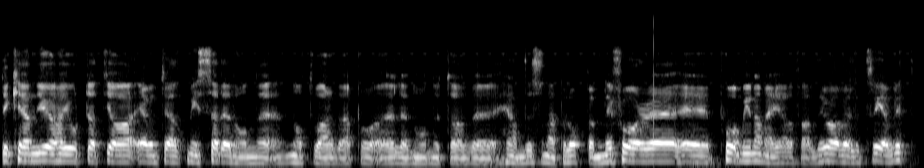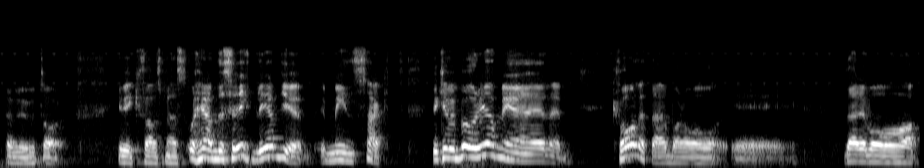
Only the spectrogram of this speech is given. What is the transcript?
det kan ju ha gjort att jag eventuellt missade någon, eh, något varv där på, eller någon av händelserna på loppen. Men ni får påminna mig i alla fall. Det var väldigt trevligt överhuvudtaget. I vilket fall som helst. Och händelserikt blev det ju, minst sagt. Vi kan väl börja med kvalet där bara. Där det var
